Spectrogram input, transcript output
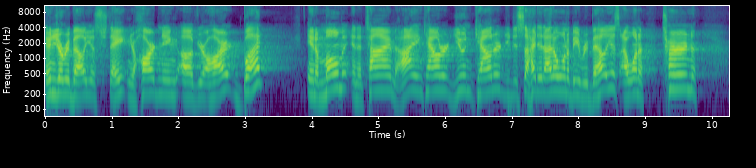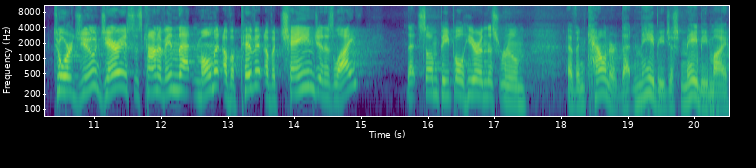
in your rebellious state and your hardening of your heart, but in a moment, in a time that I encountered, you encountered, you decided, I don't want to be rebellious. I want to turn towards you. And Jairus is kind of in that moment of a pivot, of a change in his life that some people here in this room have encountered. That maybe, just maybe, my,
